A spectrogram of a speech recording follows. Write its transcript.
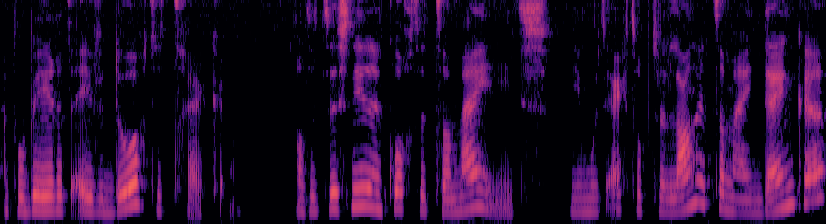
En probeer het even door te trekken. Want het is niet een korte termijn iets. Je moet echt op de lange termijn denken.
